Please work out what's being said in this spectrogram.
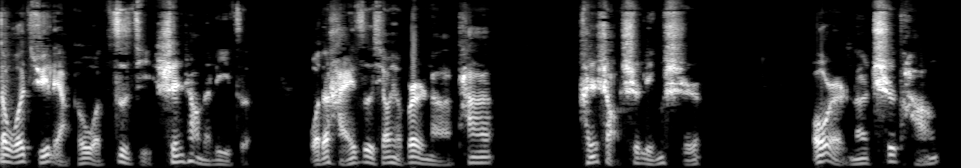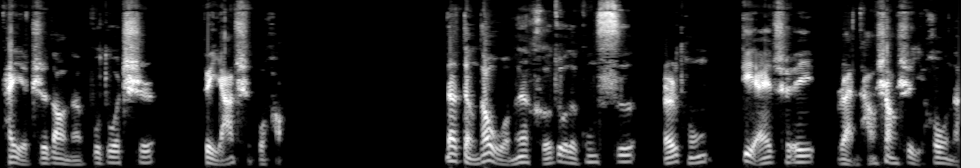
那我举两个我自己身上的例子。我的孩子小小贝儿呢，他很少吃零食，偶尔呢吃糖，他也知道呢不多吃，对牙齿不好。那等到我们合作的公司儿童 DHA 软糖上市以后呢，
